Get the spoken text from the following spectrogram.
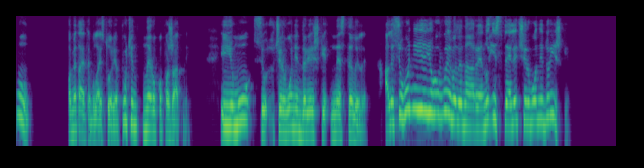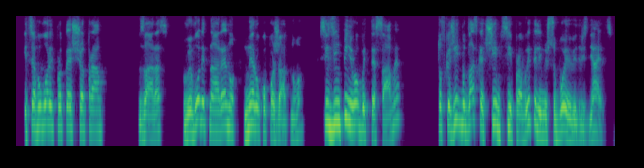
Ну, пам'ятаєте, була історія: Путін не рукопожатний, і йому червоні доріжки не стелили. Але сьогодні його вивели на арену і стелять червоні доріжки. І це говорить про те, що Трамп зараз виводить на арену нерукопожатного. Сі Цзіньпінь робить те саме. То скажіть, будь ласка, чим ці правителі між собою відрізняються?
